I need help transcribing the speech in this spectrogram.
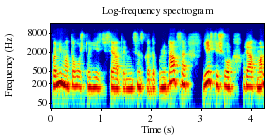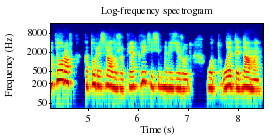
помимо того, что есть вся эта медицинская документация, есть еще ряд маркеров, которые сразу же при открытии сигнализируют, вот у этой дамы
